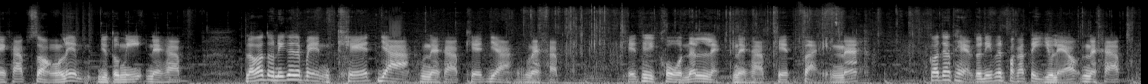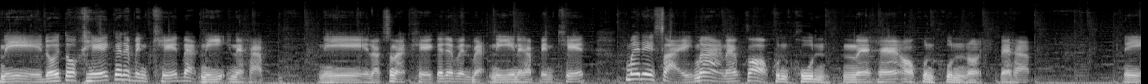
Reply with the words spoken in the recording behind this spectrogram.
นะครับสองเล่มอยู่ตรงนี้นะครับ แล้วก็ตัวนี้ก็จะเป็นเคสยางนะครับเคสยางนะครับเคสซิลิโคนนั่นแหละนะครับเคสใสนะก็จะแถมตัวนี้เป็นปกติอยู่แล้วนะครับ นี่โดยตัวเคสก็จะเป็นเคสแบบนี้นะครับ นี่ลักษณะเคสก็จะเป็นแบบนี้นะครับ เป็นเคสไม่ได้ใสมากนะครับ ก็ออกคุณๆนะฮะออกคุณๆหน่อยนะครับ นี่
